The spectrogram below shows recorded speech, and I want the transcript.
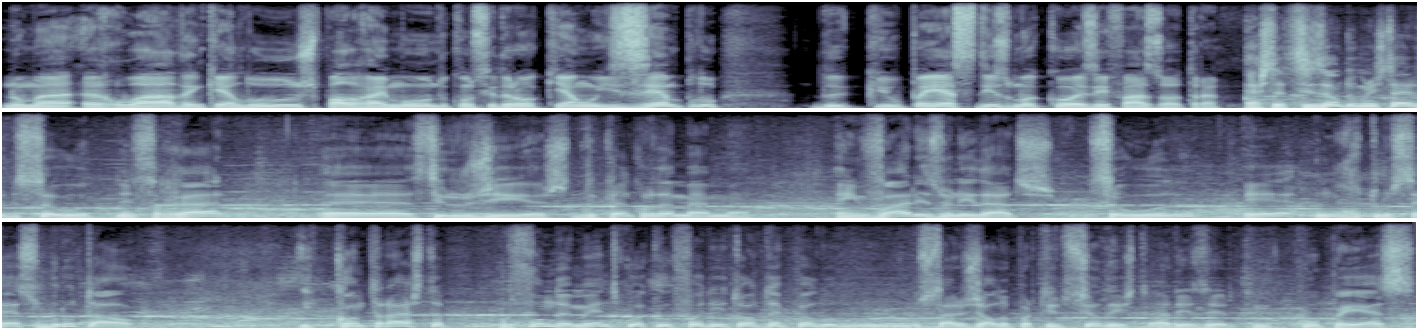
numa arruada em que é luz. Paulo Raimundo considerou que é um exemplo de que o PS diz uma coisa e faz outra. Esta decisão do Ministério da Saúde de encerrar uh, cirurgias de cancro da mama em várias unidades de saúde é um retrocesso brutal e que contrasta profundamente com aquilo que foi dito ontem pelo Secretário-Geral do Partido Socialista, a dizer que o PS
